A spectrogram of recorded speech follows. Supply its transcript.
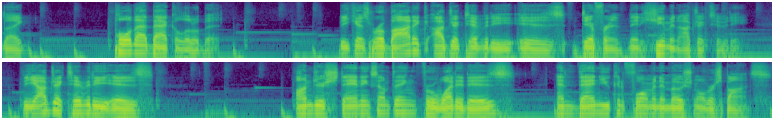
Like, pull that back a little bit. Because robotic objectivity is different than human objectivity. The objectivity is understanding something for what it is, and then you can form an emotional response.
